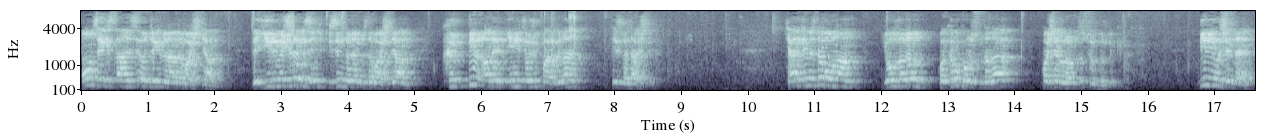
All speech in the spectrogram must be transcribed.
18 tanesi önceki dönemde başlayan ve 23'ü de bizim, bizim dönemimizde başlayan 41 adet yeni çocuk parkını hizmete açtık. Kentimizde bulunan yolların bakımı konusunda da başarılarımızı sürdürdük. Bir yıl içinde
